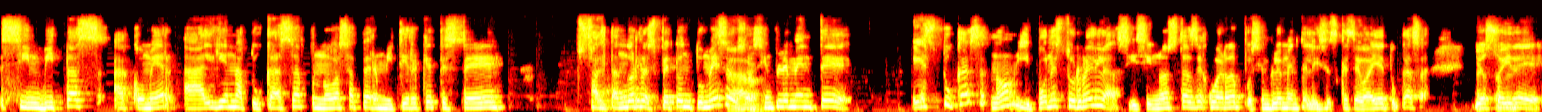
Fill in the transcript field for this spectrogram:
si invitas a comer a alguien a tu casa, pues no vas a permitir que te esté faltando el respeto en tu mesa. O sea, simplemente es tu casa, ¿no? Y pones tus reglas y si no estás de acuerdo, pues simplemente le dices que se vaya de tu casa. Yo soy de,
